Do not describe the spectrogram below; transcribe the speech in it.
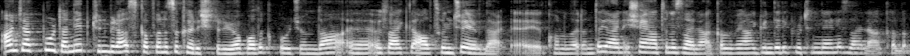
Ancak burada Neptün biraz kafanızı karıştırıyor. Balık burcunda e, özellikle 6. evler e, konularında yani iş hayatınızla alakalı veya gündelik rutinlerinizle alakalı.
